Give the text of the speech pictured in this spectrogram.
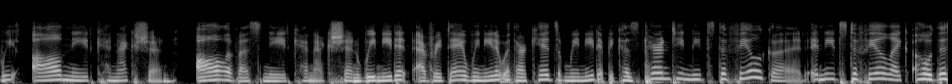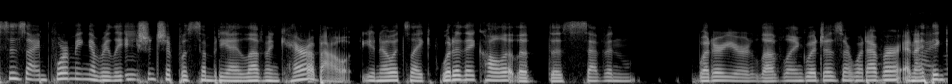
we all need connection all of us need connection. We need it every day. We need it with our kids and we need it because parenting needs to feel good. It needs to feel like, oh, this is, I'm forming a relationship with somebody I love and care about. You know, it's like, what do they call it? The, the seven, what are your love languages or whatever? And I think,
